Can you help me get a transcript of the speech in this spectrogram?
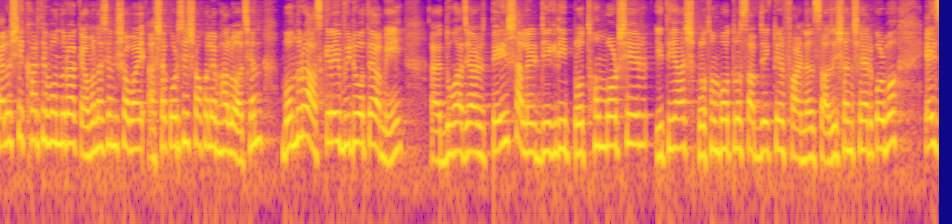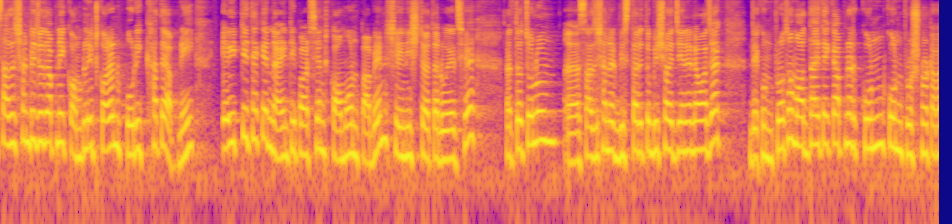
হ্যালো শিক্ষার্থী বন্ধুরা, কেমন আছেন সবাই? আশা করছি সকলে ভালো আছেন। বন্ধুরা, আজকের এই ভিডিওতে আমি দু হাজার তেইশ সালের ডিগ্রি প্রথম বর্ষের ইতিহাস, প্রথম পত্র সাবজেক্টের ফাইনাল সাজেশন শেয়ার করব। এই সাজেশনটি যদি আপনি কমপ্লিট করেন, পরীক্ষাতে আপনি এইটটি থেকে নাইনটি পার্সেন্ট কমন পাবেন, সেই নিশ্চয়তা রয়েছে। তো চলুন সাজেশনের বিস্তারিত বিষয় জেনে নেওয়া যাক। দেখুন, প্রথম অধ্যায় থেকে আপনার কোন কোন প্রশ্নটা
